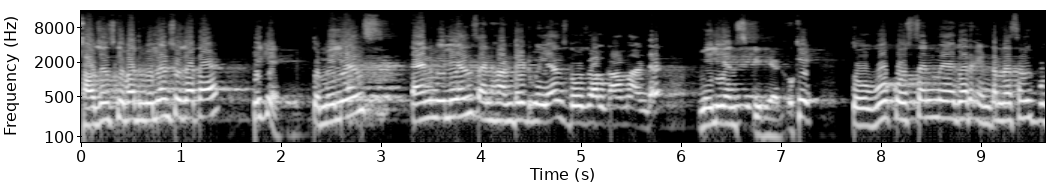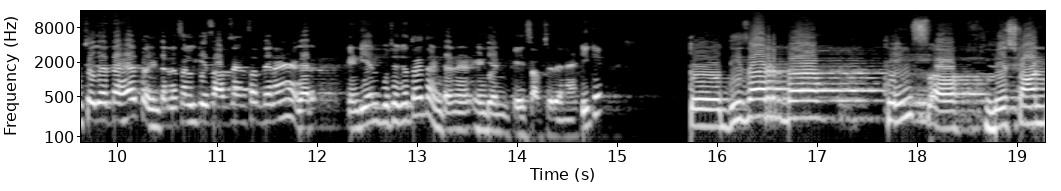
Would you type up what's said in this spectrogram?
थाउजेंड्स के बाद मिलियंस हो जाता है ठीक है तो millions ten millions and hundred millions those all come under millions period okay तो वो क्वेश्चन में अगर इंटरनेशनल पूछा जाता है तो इंटरनेशनल के हिसाब से आंसर देना है। अगर इंडियन पूछा जाता है तो इंडियन के हिसाब से देना है, ठीक है? तो these are the things based on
